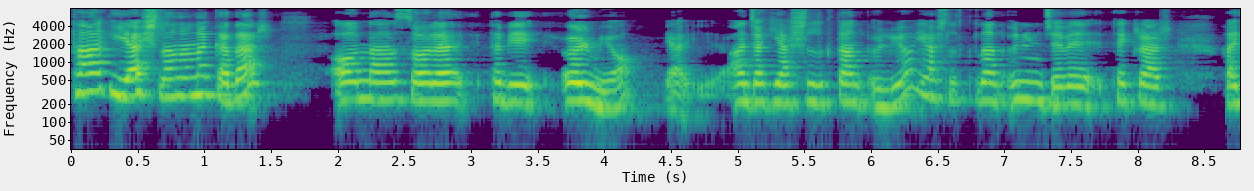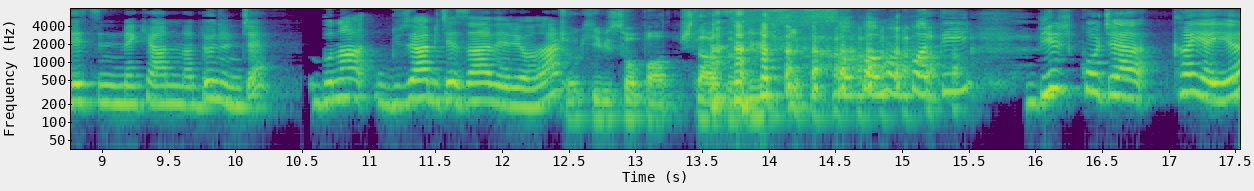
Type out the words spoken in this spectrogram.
ta ki yaşlanana kadar ondan sonra tabii ölmüyor. Yani ancak yaşlılıktan ölüyor. Yaşlılıktan ölünce ve tekrar Hades'in mekanına dönünce buna güzel bir ceza veriyorlar. Çok iyi bir sopa atmışlardır gibi. Sopa mopa değil. Bir koca kayayı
